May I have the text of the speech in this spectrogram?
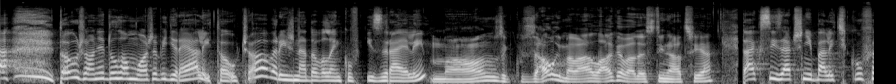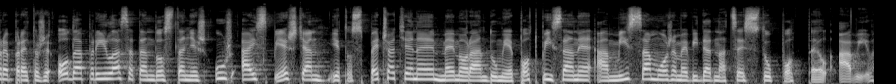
to už onedlho môže byť realitou. Čo hovoríš na dovolenku v Izraeli? No, zaujímavá, lákavá destinácia. Tak si začni baliť kufre, pretože od apríla sa tam dostaneš už aj z Piešťan. Je to spečatené, memorandum je podpísané a my sa môžeme vydať na cestu pod Tel Aviv.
